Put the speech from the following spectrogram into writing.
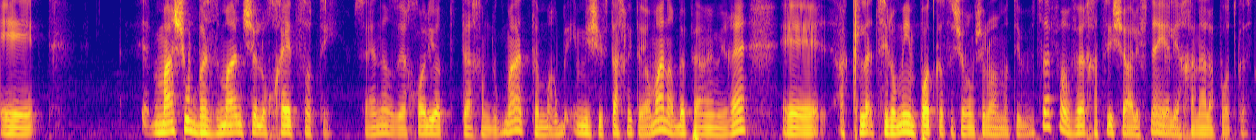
אה, משהו בזמן שלוחץ אותי. בסדר? זה יכול להיות, אתן לכם דוגמא, מי שיפתח לי את היומן, הרבה פעמים יראה אה, צילומים, פודקאסט לשיעורים שלא למדתי בבית ספר, וחצי שעה לפני יהיה לי הכנה לפודקאסט.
